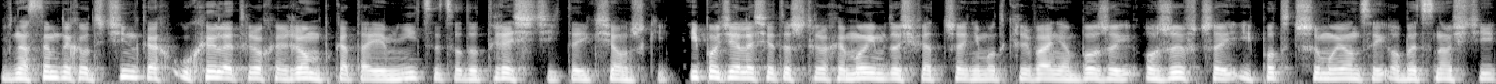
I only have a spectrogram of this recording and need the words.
W następnych odcinkach uchylę trochę rąbka tajemnicy co do treści tej książki i podzielę się też trochę moim doświadczeniem odkrywania Bożej ożywczej i podtrzymującej obecności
